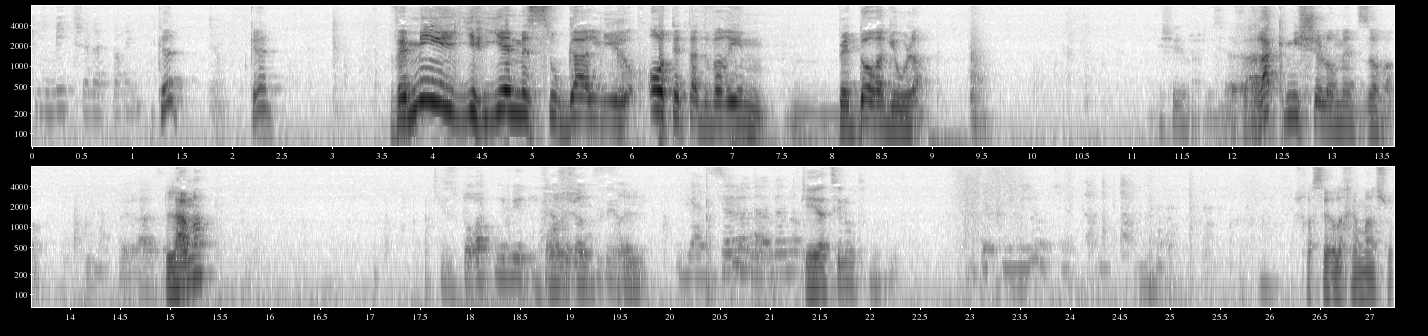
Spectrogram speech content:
פנימית של הדברים. כן, כן. ומי יהיה מסוגל לראות את הדברים בדור הגאולה? רק מי שלומד זוהר. למה? תורה פנימית, זו תורה של ארץ ישראל. האדונות. כי היא אצילות. זה פנימיות. של- חסר לכם משהו,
